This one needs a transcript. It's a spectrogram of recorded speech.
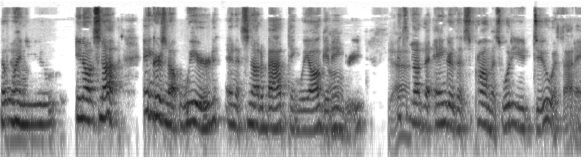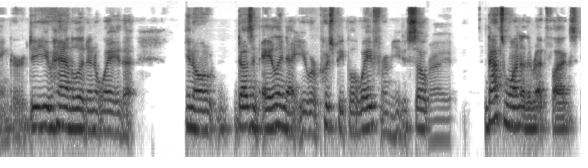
That yeah. when you you know, it's not anger is not weird and it's not a bad thing. We all get oh, angry. Yeah. It's not the anger that's the problem. It's what do you do with that anger? Do you handle it in a way that, you know, doesn't alienate you or push people away from you? So right. that's one of the red flags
